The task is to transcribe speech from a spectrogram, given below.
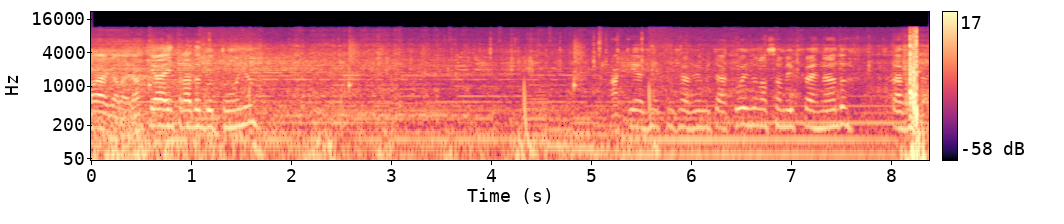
Olha galera, aqui é a entrada do túnel. Aqui a gente já viu muita coisa, o nosso amigo Fernando está ó.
